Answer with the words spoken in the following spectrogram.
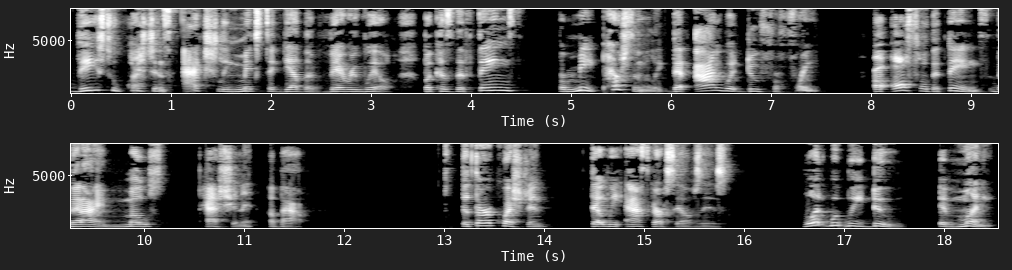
These two questions actually mix together very well because the things for me personally that I would do for free are also the things that I am most passionate about. The third question that we ask ourselves is what would we do if money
